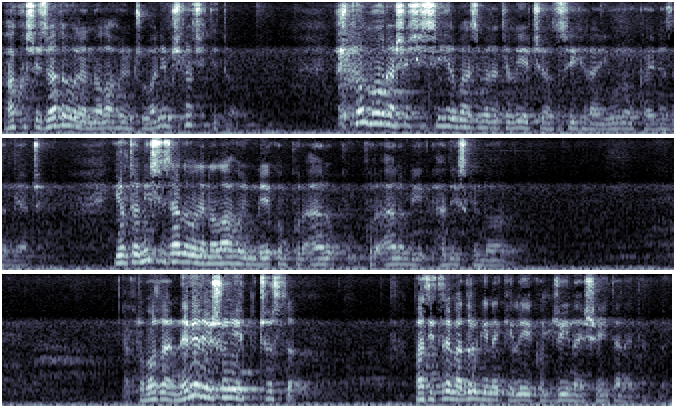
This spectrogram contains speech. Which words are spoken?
Ako si zadovoljan na Allahovim čuvanjem, šta će ti to? Što moraš ići sihirbazima da te liječe od sihra i uroka i ne znam jače? Jel to nisi zadovoljan na Allahovim lijekom Kur'anom, Kur'anom i hadijskim donom? Jel to možda ne vjeruješ u njih čusto? Pa ti treba drugi neki lijek od džina i šeitana i tako dalje.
